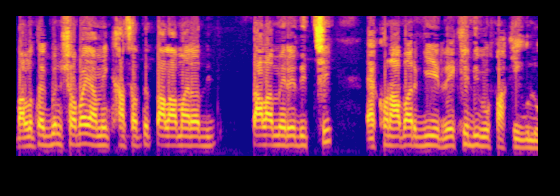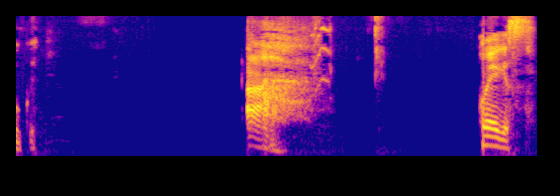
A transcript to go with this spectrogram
ভালো থাকবেন সবাই। আমি খাঁচাতে তালা মারা তালা মেরে দিচ্ছি। এখন আবার গিয়ে রেখে দিব পাখিগুলোকে আহ, হয়ে গেছে।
